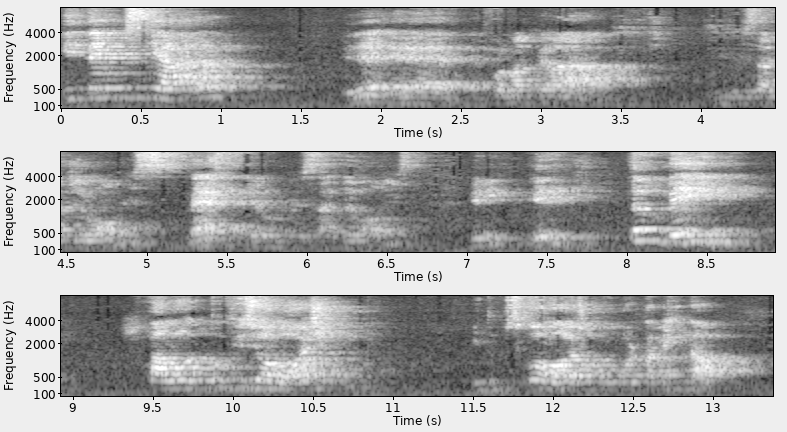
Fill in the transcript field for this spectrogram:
e tem um psiquiatra, ele é, é, é formado pela Universidade de Londres, mestre pela Universidade de Londres, ele, ele também falou do fisiológico e do psicológico comportamental.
